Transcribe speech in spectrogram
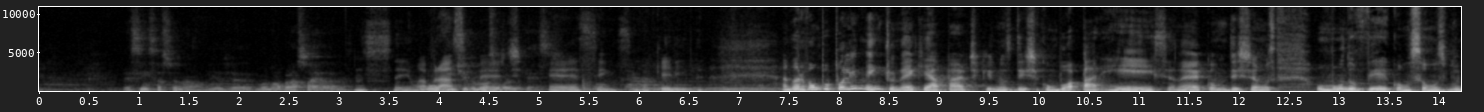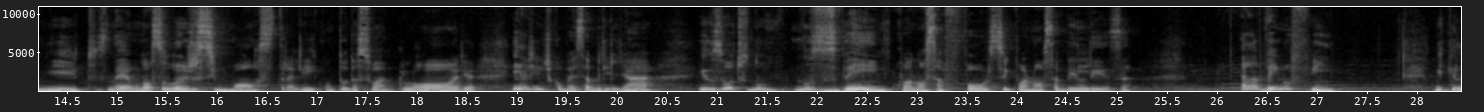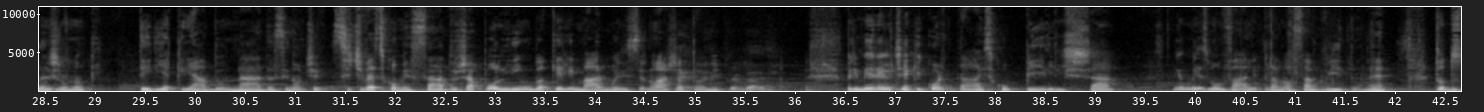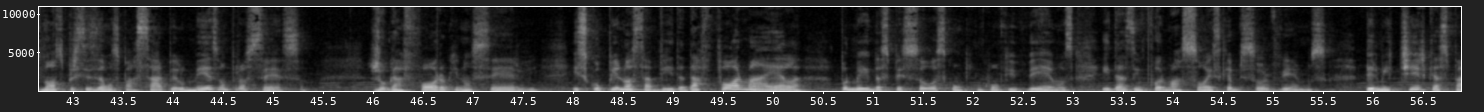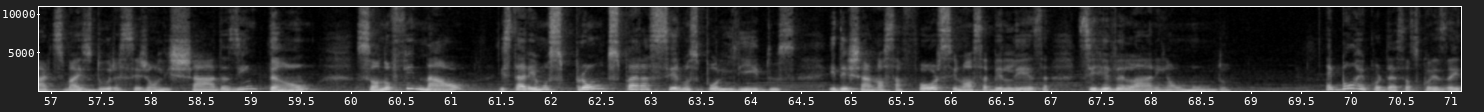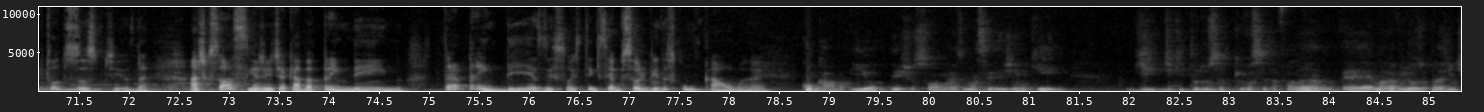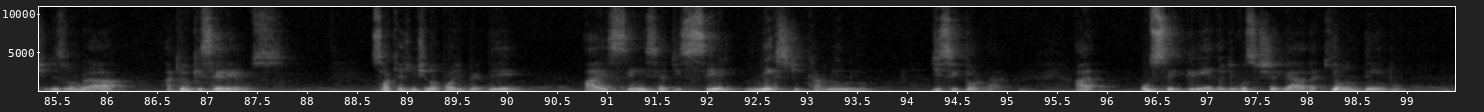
É sensacional. Eu já mando um abraço a ela, né? Sim, um abraço, Beth. É, sim, sim, uma querida. Agora vamos para o polimento, né? Que é a parte que nos deixa com boa aparência, né? Como deixamos o mundo ver como somos bonitos, né? O nosso anjo se mostra ali com toda a sua glória e a gente começa a brilhar e os outros no, nos veem com a nossa força e com a nossa beleza. Ela vem no fim. Michelangelo não teria criado nada se não se tivesse começado já polindo aquele mármore. Você não acha, Tony? É, verdade. Primeiro ele tinha que cortar, esculpir, lixar. E o mesmo vale para a nossa vida, né? Todos nós precisamos passar pelo mesmo processo. Jogar fora o que não serve, esculpir nossa vida, dar forma a ela por meio das pessoas com quem convivemos e das informações que absorvemos. Permitir que as partes mais duras sejam lixadas e então, só no final, estaremos prontos para sermos polidos e deixar nossa força e nossa beleza se revelarem ao mundo. É bom recordar essas coisas aí todos os dias, né? Acho que só assim a gente acaba aprendendo. Para aprender, as lições têm que ser absorvidas com calma, né? Com calma. E eu deixo só mais uma cerejinha aqui, de, de que tudo isso que você está falando é maravilhoso para a gente vislumbrar aquilo que seremos. Só que a gente não pode perder a essência de ser neste caminho de se tornar. A, o segredo de você chegar daqui a um tempo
